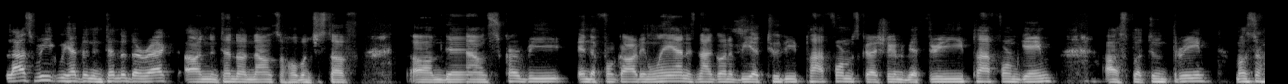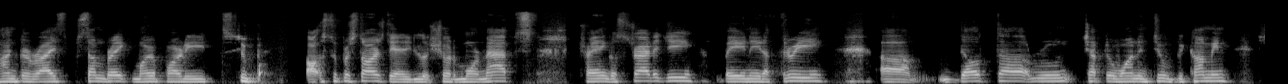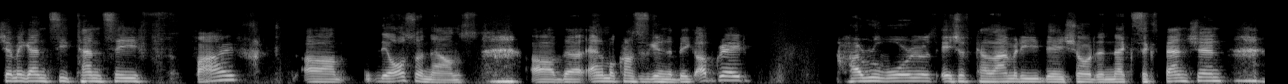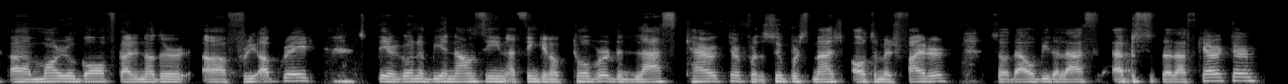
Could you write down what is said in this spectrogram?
Last week we had the Nintendo Direct. Uh, Nintendo announced a whole bunch of stuff. Um, they announced Kirby in the Forgotten Land is not going to be a 2D platform. It's actually going to be a 3D platform game. Uh, Splatoon 3, Monster Hunter Rise, Sunbreak, Mario Party, Super. Uh, superstars they showed more maps triangle strategy bayonetta 3 um, Deltarune chapter 1 and 2 becoming Shin Megami Tensei 5 um, they also announced uh, the Animal Crossing is getting a big upgrade. Hyrule Warriors, Age of Calamity, they showed the next expansion. Uh, Mario Golf got another uh, free upgrade. They're going to be announcing, I think in October, the last character for the Super Smash Ultimate Fighter. So that will be the last episode, the last character.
